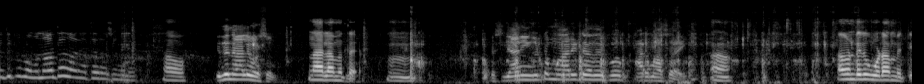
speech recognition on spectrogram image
ഇതിപ്പോ മൂന്നാമത്തെ നാലാമത്തെ പ്രാവശ്യം ഓ. ഇത് നാല് വർഷം. നാലാമത്തെ. പക്ഷെ ഞാൻ ഇങ്ങോട്ട് മാറിയിട്ട് അതിപ്പോ ആറ് മാസമായി. അതുകൊണ്ട് ഇത് കൂടാൻ പറ്റി.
